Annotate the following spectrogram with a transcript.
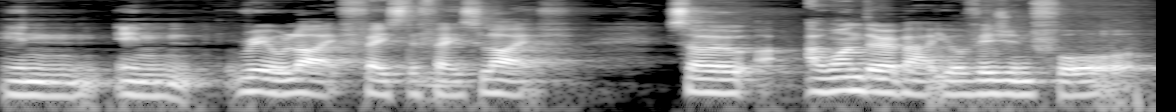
in, in real life, face to face life. So I wonder about your vision for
